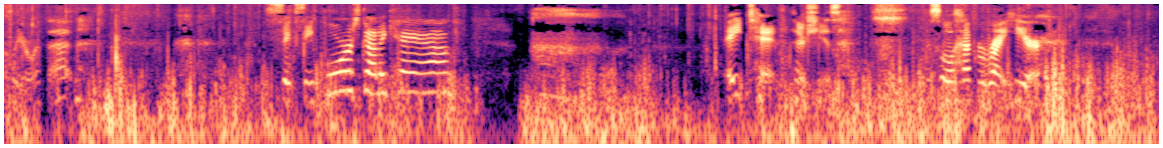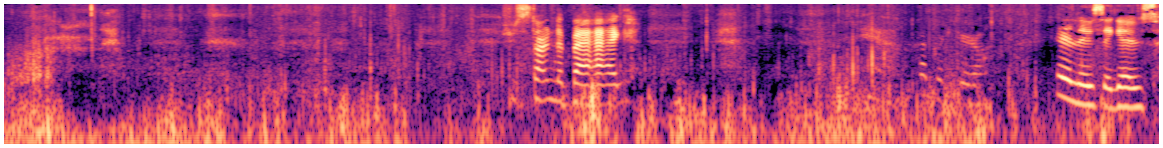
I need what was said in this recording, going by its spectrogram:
clear with that. 64's got a calf. 810. There she is. This little heifer right here. She's starting to bag. Yeah, that pretty girl. There Lucy goes.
